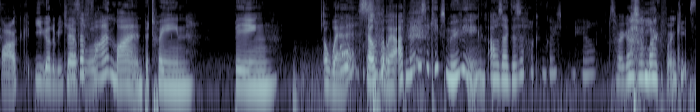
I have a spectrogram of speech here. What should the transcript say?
fuck, you got to be careful. There's a fine line between being aware, Oh, self aware. I've noticed it keeps moving. I was like, there's a fucking ghost in here. Sorry, guys, my microphone keeps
